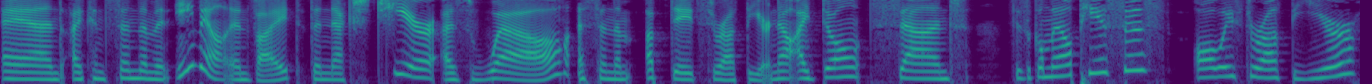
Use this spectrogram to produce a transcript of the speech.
and I can send them an email invite the next year as well as send them updates throughout the year. Now I don't send physical mail pieces always throughout the year.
